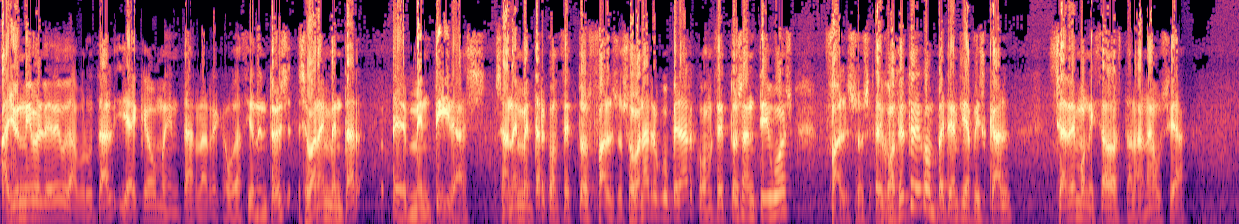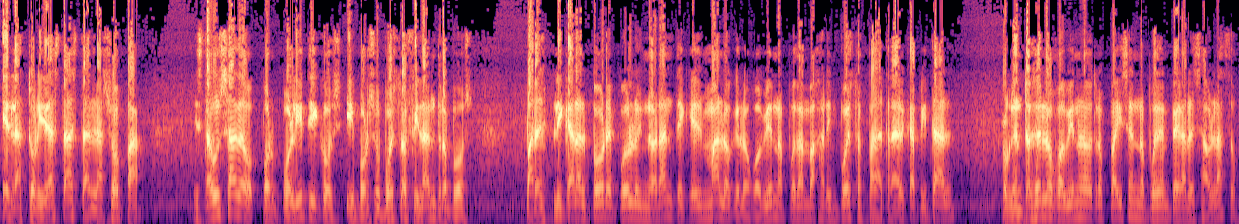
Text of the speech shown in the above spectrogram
hay un nivel de deuda brutal y hay que aumentar la recaudación. Entonces se van a inventar eh, mentiras, se van a inventar conceptos falsos, o van a recuperar conceptos antiguos falsos. El concepto de competencia fiscal se ha demonizado hasta la náusea en la actualidad está hasta en la sopa, está usado por políticos y por supuesto filántropos para explicar al pobre pueblo ignorante que es malo que los gobiernos puedan bajar impuestos para atraer capital, porque entonces los gobiernos de otros países no pueden pegar el sablazo.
